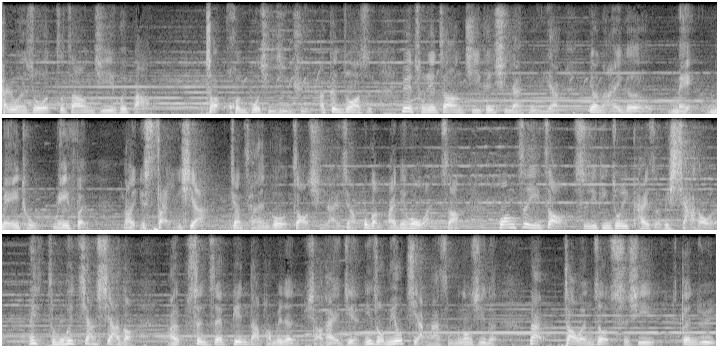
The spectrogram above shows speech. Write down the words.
他认为说这照相机会把照魂魄吸进去啊，更重要是因为从前照相机跟现在不一样，要拿一个煤煤土煤粉，然后一闪一下，这样才能够照起来。这样不管白天或晚上，光这一照，慈禧听说一开始被吓到了，哎，怎么会这样吓到？啊，甚至在鞭打旁边的小太监，你怎么没有讲啊？什么东西的？那照完之后，慈禧根据。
